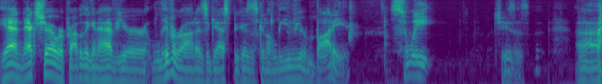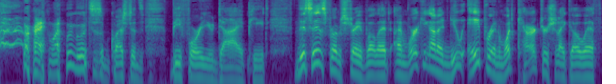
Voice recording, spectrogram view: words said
Yeah, next show we're probably going to have your liver on as a guest because it's going to leave your body. Sweet. Jesus. Uh, all right, why don't we move to some questions before you die, Pete? This is from Stray Bullet. I'm working on a new apron. What character should I go with?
